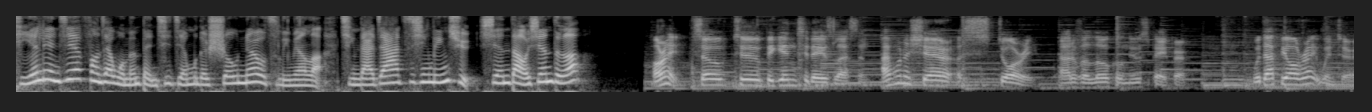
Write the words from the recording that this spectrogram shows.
体验链接放在我们本期节目的 show notes 里面了，请大家自行领取，先到先得。All right, so to begin today's lesson, I want to share a story out of a local newspaper. Would that be all right, Winter?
